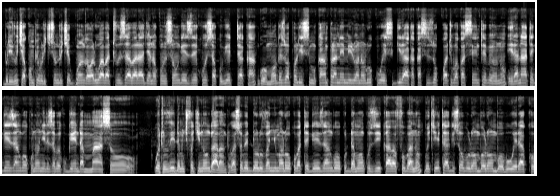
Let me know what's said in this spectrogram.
Buli lukya kumpi buli kitundu ky'eggwanga waliwo abatuuze abalaajana ku nsonga ezeekuusa ku by'ettaka ng'omwogezi wa poliisi mu kampala n'emirirwano luuku weesigira akakasizza okukwatibwa kwa ssentebe ono era n'ategeeza ng'okunoonyereza bwe kugenda mu maaso wetuviiridde mu kifo kino ng'abantu basobeddwa oluvannyuma lw'okubategeeza ng'okuddamu okuziika abafu bano bwe kyetaagisa obulombolombo obuwerako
